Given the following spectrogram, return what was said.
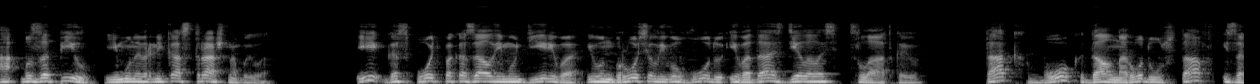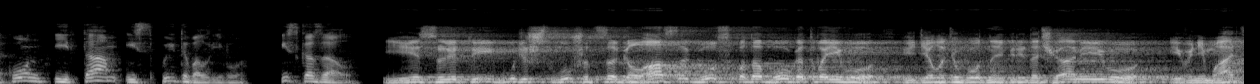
а возопил, ему наверняка страшно было. И Господь показал ему дерево, и он бросил его в воду, и вода сделалась сладкою. Так Бог дал народу устав и закон, и там испытывал его, и сказал, если ты будешь слушаться гласа Господа Бога твоего и делать угодное перед очами Его, и внимать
